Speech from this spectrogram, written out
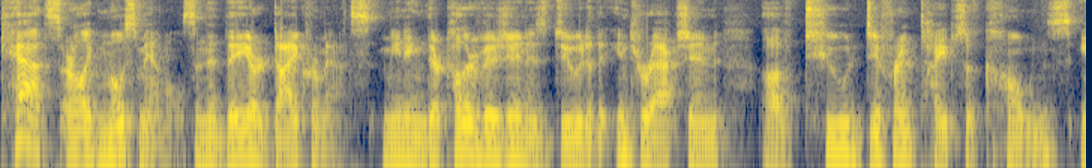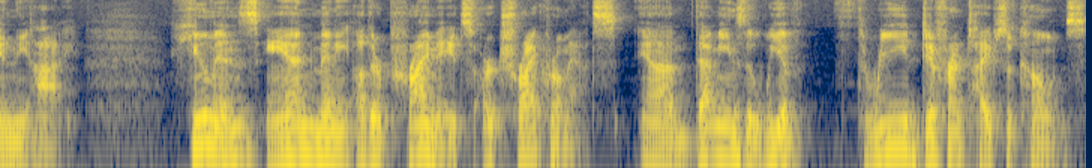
Cats are like most mammals in that they are dichromats, meaning their color vision is due to the interaction of two different types of cones in the eye. Humans and many other primates are trichromats. and that means that we have three different types of cones.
